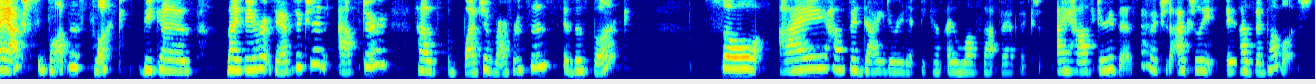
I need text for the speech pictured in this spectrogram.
I actually bought this book because my favorite fanfiction, After, has a bunch of references in this book. So I have been dying to read it because I love that fanfiction. I have to read this. Fanfiction actually it has been published.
